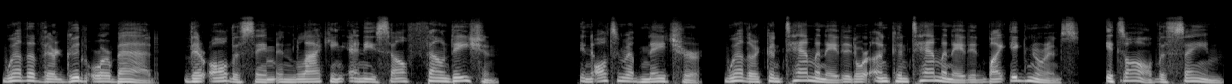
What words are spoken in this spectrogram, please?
Whether they're good or bad, they're all the same in lacking any self foundation. In ultimate nature, whether contaminated or uncontaminated by ignorance, it's all the same.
